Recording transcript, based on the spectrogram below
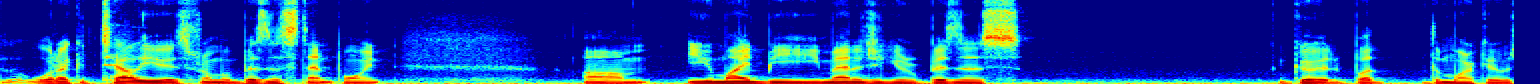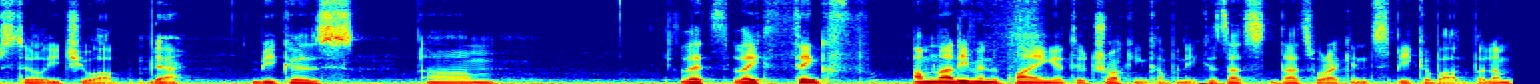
what I could tell you is from a business standpoint. Um, you might be managing your business good, but the market would still eat you up. Yeah. because um, let's like think f- I'm not even applying it to trucking company because that's that's what I can speak about but I'm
